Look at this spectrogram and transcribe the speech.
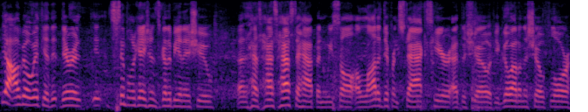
Yeah, I'll go with you. There, is, it, simplification is going to be an issue. Uh, has, has, has to happen. We saw a lot of different stacks here at the show. If you go out on the show floor,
